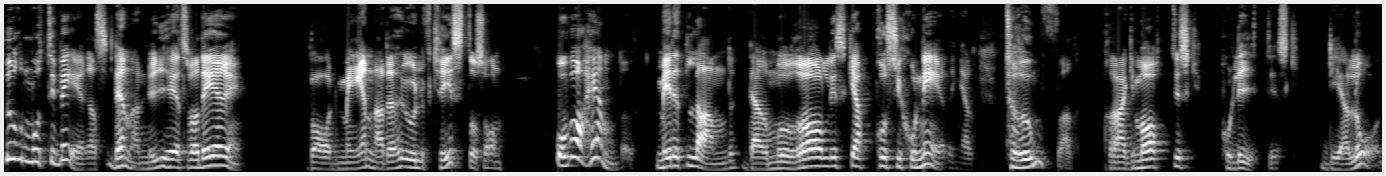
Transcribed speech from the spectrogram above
Hur motiveras denna nyhetsvärdering? Vad menade Ulf Kristersson? Och vad händer med ett land där moraliska positioneringar trumfar pragmatisk politisk dialog?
